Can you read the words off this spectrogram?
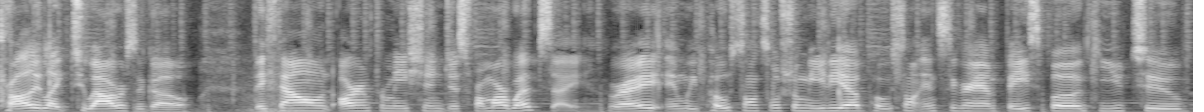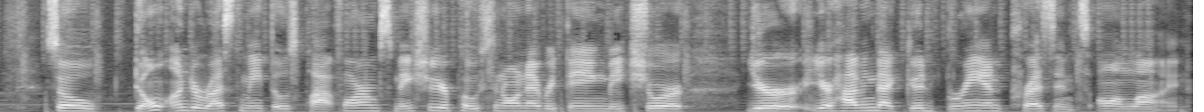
probably like two hours ago. They found our information just from our website, right? And we post on social media, post on Instagram, Facebook, YouTube. So don't underestimate those platforms. Make sure you're posting on everything. Make sure you're you're having that good brand presence online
